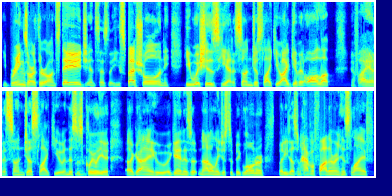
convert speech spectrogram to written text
He brings Arthur on stage and says that he's special and he, he wishes he had a son just like you. I'd give it all up if I had a son just like you. And this is hmm. clearly a, a guy who, again, is a, not only just a big loner, but he doesn't have a father in his life.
